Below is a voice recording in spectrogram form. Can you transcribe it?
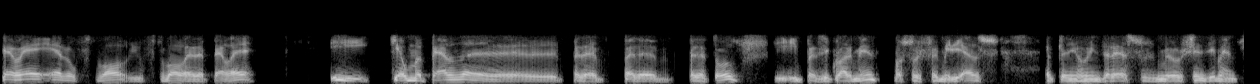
Pelé era o futebol e o futebol era Pelé, e que é uma perda eh, para, para, para todos e particularmente para os seus familiares a quem eu endereço os meus sentimentos.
